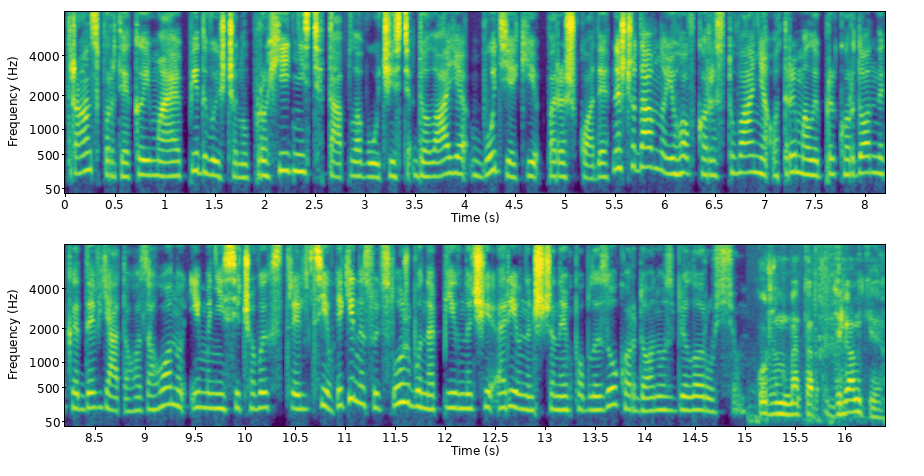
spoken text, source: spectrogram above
транспорт, який має підвищену прохідність та плавучість, долає будь-які перешкоди. Нещодавно його в користування отримали прикордонники 9-го загону імені січових стрільців, які несуть службу на півночі Рівненщини поблизу кордону з Білоруссю. Кожен метр ділянки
